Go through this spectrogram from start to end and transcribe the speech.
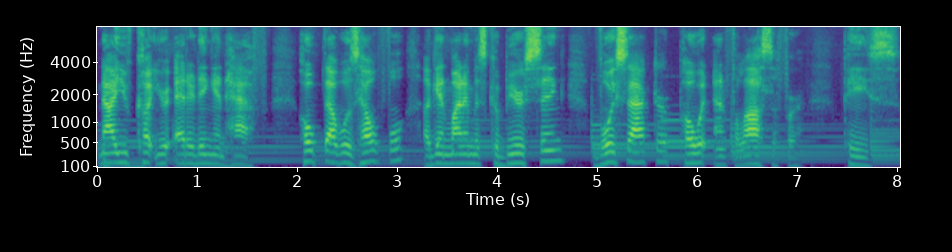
now you've cut your editing in half. Hope that was helpful. Again, my name is Kabir Singh, voice actor, poet, and philosopher. Peace.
